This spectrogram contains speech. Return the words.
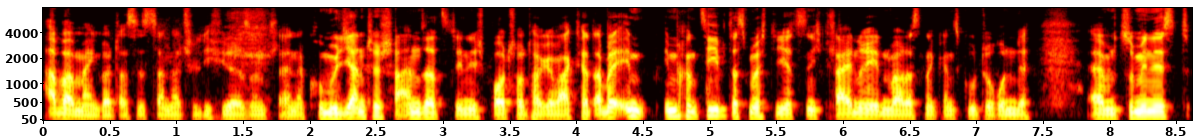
Aber mein Gott, das ist dann natürlich wieder so ein kleiner komödiantischer Ansatz, den die Sportschau da gewagt hat. Aber im, im Prinzip, das möchte ich jetzt nicht kleinreden, war das eine ganz gute Runde. Ähm, zumindest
